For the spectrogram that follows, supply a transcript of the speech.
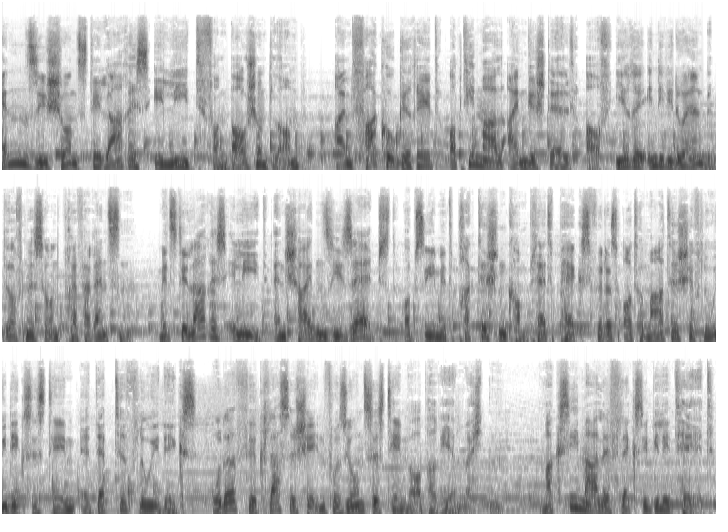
Kennen Sie schon Stellaris Elite von Bausch und Lomb? Ein Farco-Gerät optimal eingestellt auf Ihre individuellen Bedürfnisse und Präferenzen. Mit Stellaris Elite entscheiden Sie selbst, ob Sie mit praktischen Komplettpacks für das automatische Fluidics-System Adaptive Fluidics oder für klassische Infusionssysteme operieren möchten. Maximale Flexibilität,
